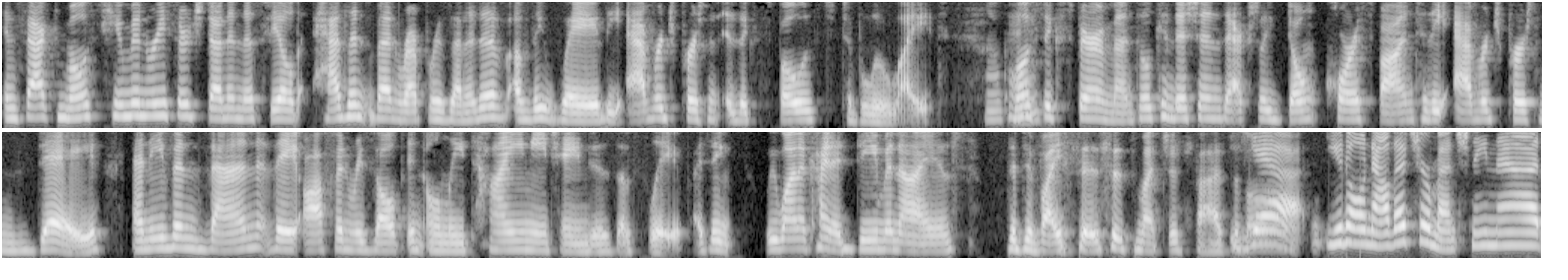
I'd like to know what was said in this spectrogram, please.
In fact, most human research done in this field hasn't been representative of the way the average person is exposed to blue light. Okay. Most experimental conditions actually don't correspond to the average person's day. And even then, they often result in only tiny changes of sleep. I think we want to kind of demonize the devices as much as possible. Yeah. You know, now that you're mentioning that,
